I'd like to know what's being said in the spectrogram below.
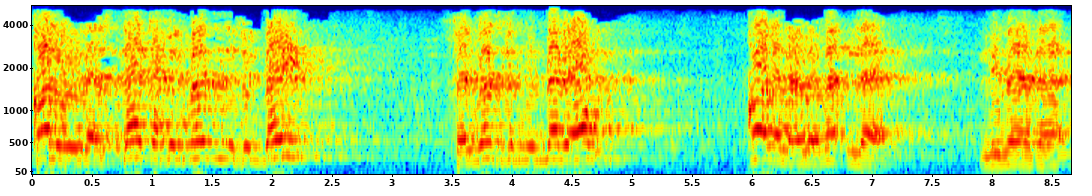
قالوا إذا استاك في المنزل في البيت فالمسجد من باب أولى قال العلماء لا. لماذا؟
